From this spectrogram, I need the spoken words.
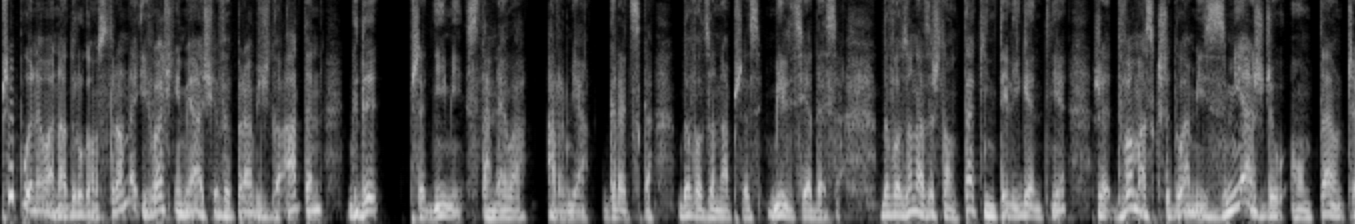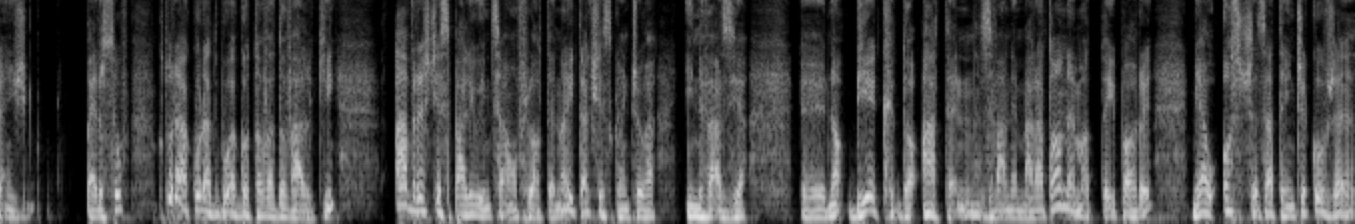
przepłynęła na drugą stronę i właśnie miała się wyprawić do Aten, gdy przed nimi stanęła armia grecka, dowodzona przez Milciadesa. Dowodzona zresztą tak inteligentnie, że dwoma skrzydłami zmiażdżył on tę część Persów, która akurat była gotowa do walki, a wreszcie spalił im całą flotę. No i tak się skończyła inwazja. E, no, bieg do Aten, zwany maratonem od tej pory, miał ostrzec Ateńczyków, że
